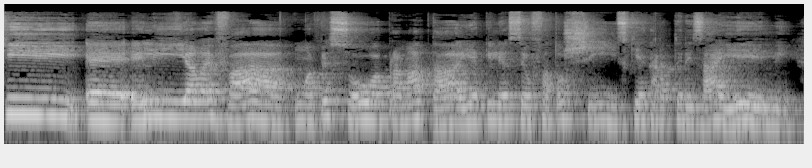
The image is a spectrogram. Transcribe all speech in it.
que é, ele ia levar uma pessoa pra matar e aquele ia ser o fator X, que ia caracterizar ele,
